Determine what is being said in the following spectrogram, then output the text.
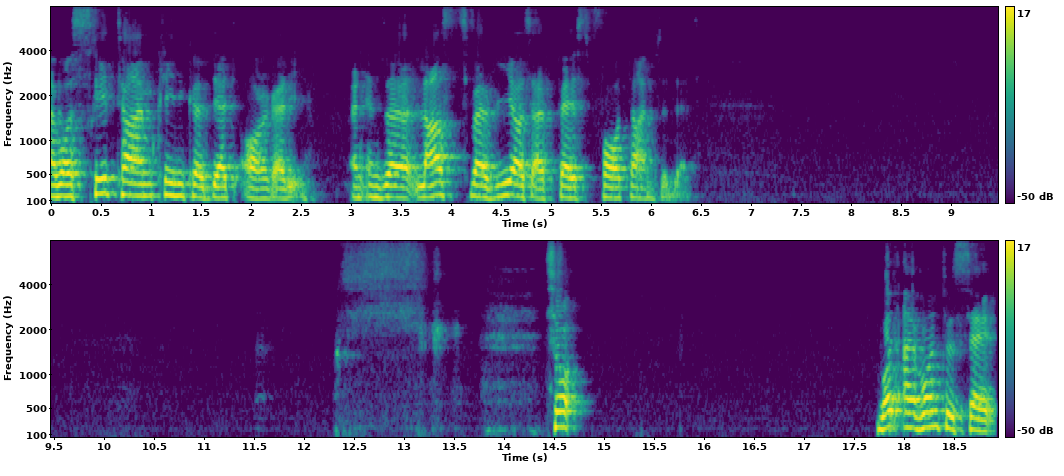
I was three times clinical dead already. And in the last 12 years, I faced four times the death. So what I want to say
